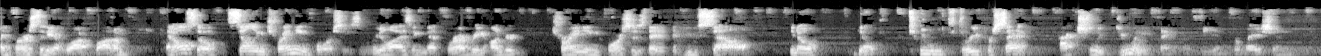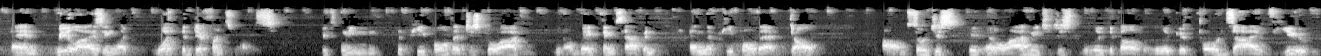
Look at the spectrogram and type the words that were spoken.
adversity at rock bottom, and also selling training courses and realizing that for every hundred training courses that you sell, you know, you know, two three percent actually do anything with the information, and realizing like what the difference was between the people that just go out and you know make things happen and the people that don't. Um, so it just it, it allowed me to just really develop a really good bird's eye view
